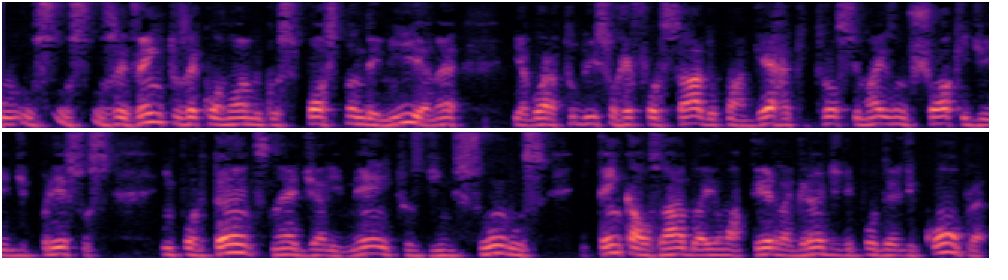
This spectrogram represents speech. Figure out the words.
os, os, os eventos econômicos pós-pandemia, né? E agora tudo isso reforçado com a guerra que trouxe mais um choque de, de preços importantes, né? De alimentos, de insumos e tem causado aí uma perda grande de poder de compra.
